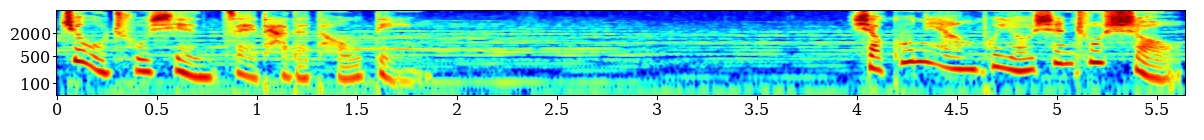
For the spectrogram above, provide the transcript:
就出现在他的头顶。小姑娘不由伸出手，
